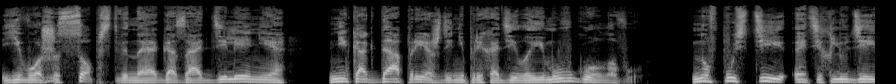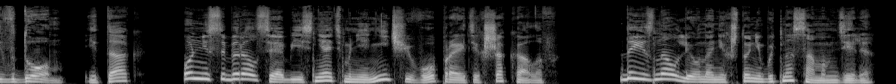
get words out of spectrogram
его же собственное газоотделение, никогда прежде не приходила ему в голову. Но впусти этих людей в дом. Итак, он не собирался объяснять мне ничего про этих шакалов. Да и знал ли он о них что-нибудь на самом деле?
